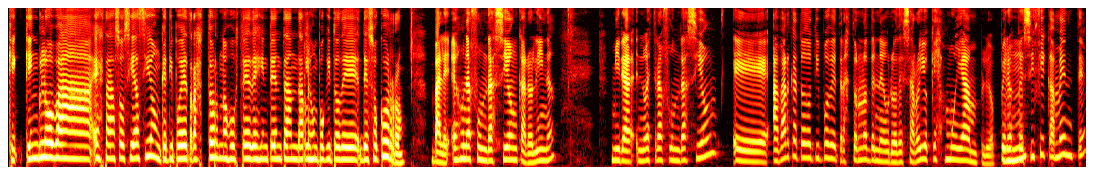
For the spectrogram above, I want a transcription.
¿Qué, engloba esta asociación? ¿Qué tipo de trastornos ustedes intentan darles un poquito de, de socorro? Vale, es una fundación, Carolina, Mira, nuestra fundación eh, abarca todo tipo de trastornos de neurodesarrollo, que es muy amplio, pero específicamente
